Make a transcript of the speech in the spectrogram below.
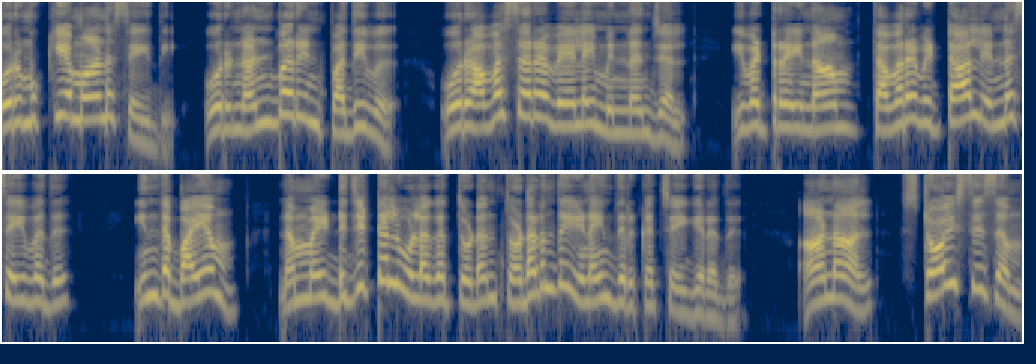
ஒரு முக்கியமான செய்தி. ஒரு நண்பரின் பதிவு ஒரு அவசர வேலை மின்னஞ்சல் இவற்றை நாம் தவறவிட்டால் என்ன செய்வது? இந்த பயம் நம்மை டிஜிட்டல் உலகத்துடன் தொடர்ந்து இணைந்திருக்கச் செய்கிறது. ஆனால் ஸ்டோய்சிசம்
